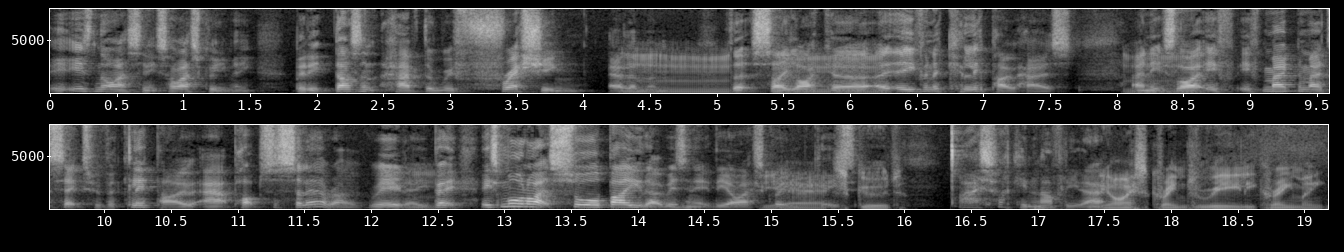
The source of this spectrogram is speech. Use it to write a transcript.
it is nice and it's ice creamy, but it doesn't have the refreshing element mm. that say like a, mm. a- even a Calippo has. And it's mm. like if, if Magnum had sex with a Calippo, out pops a Solero, really. But it's more like sorbet though, isn't it? The ice cream. Yeah, it's good. Oh, it's fucking lovely that. The ice cream's really creamy.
